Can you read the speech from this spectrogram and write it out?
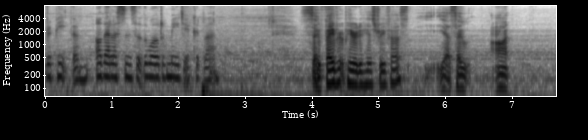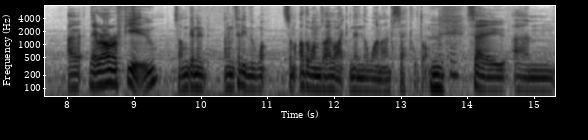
repeat them. Are there lessons that the world of media could learn? So, favourite period of history first? Yeah. So, I, I there are a few. So I'm gonna I'm gonna tell you the one, some other ones I like, and then the one I've settled on. Okay. So, um,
